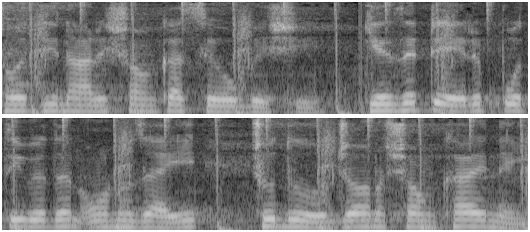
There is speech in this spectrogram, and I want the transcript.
সৌদি নারীর সংখ্যা চেয়েও বেশি। গেজেটের প্রতিবেদন অনুযায়ী শুধু জনসংখ্যাই নেই,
